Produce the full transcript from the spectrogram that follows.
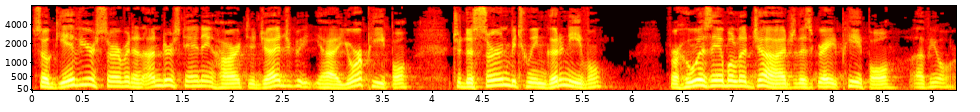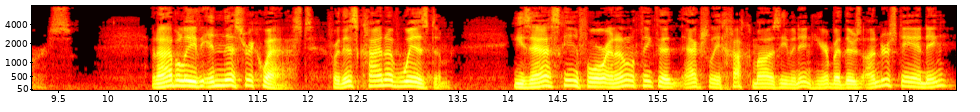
So give your servant an understanding heart to judge uh, your people, to discern between good and evil. For who is able to judge this great people of yours? And I believe in this request, for this kind of wisdom, he's asking for, and I don't think that actually chachma is even in here, but there's understanding,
